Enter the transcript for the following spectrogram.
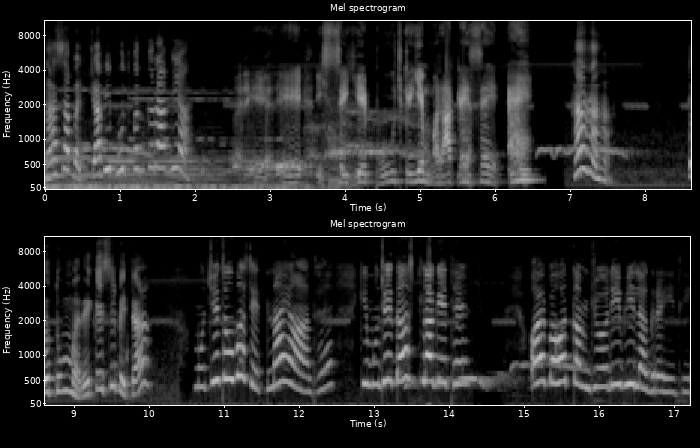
नन्हा सा बच्चा भी भूत बनकर आ गया। अरे अरे इससे ये पूछ के ये मरा कैसे हैं? हाँ हाँ हाँ। तो तुम मरे कैसे बेटा? मुझे तो बस इतना याद है कि मुझे दस्त लगे थे और बहुत कमज़ोरी भी लग रही थी।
